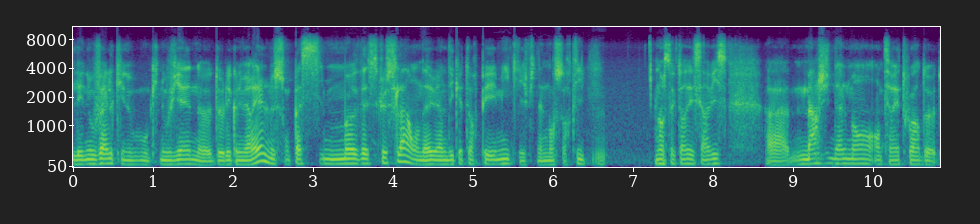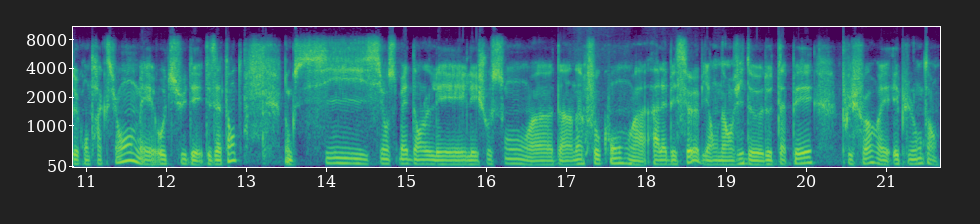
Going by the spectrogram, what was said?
les nouvelles qui nous, qui nous viennent de l'économie réelle ne sont pas si mauvaises que cela. On a eu un indicateur PMI qui est finalement sorti dans le secteur des services, euh, marginalement en territoire de, contraction, mais au-dessus des, attentes. Donc si, on se met dans les, chaussons euh, d'un faucon à, la BCE, eh bien on a envie de, taper plus fort et plus longtemps.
